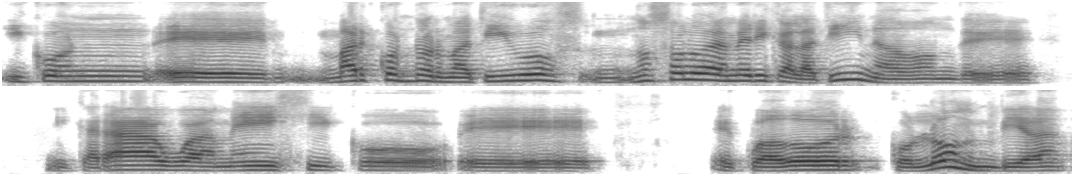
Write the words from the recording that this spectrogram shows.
y con marcos normativos no solo de América Latina, donde Nicaragua, México, Ecuador, Colombia,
